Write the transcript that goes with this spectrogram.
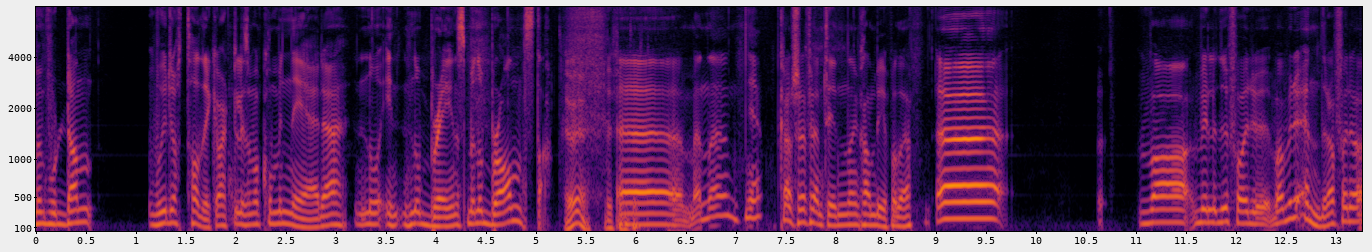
men hvordan Hvor rått hadde det ikke vært liksom, å kombinere noe, noe brains med noe bronze, da? Jo, jo, definitivt. Eh, men uh, ja, kanskje fremtiden kan by på det. Uh, hva ville du for Hva ville du endra for å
